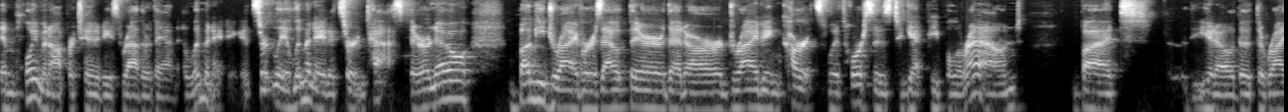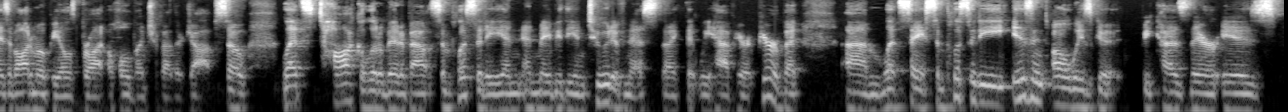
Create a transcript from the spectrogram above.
employment opportunities rather than eliminating. It certainly eliminated certain tasks. There are no buggy drivers out there that are driving carts with horses to get people around, but you know the, the rise of automobiles brought a whole bunch of other jobs so let's talk a little bit about simplicity and, and maybe the intuitiveness like that we have here at pure but um, let's say simplicity isn't always good because there is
